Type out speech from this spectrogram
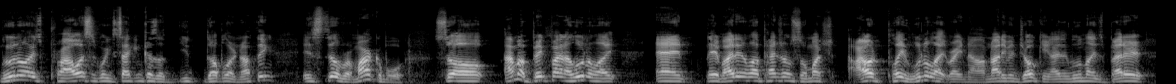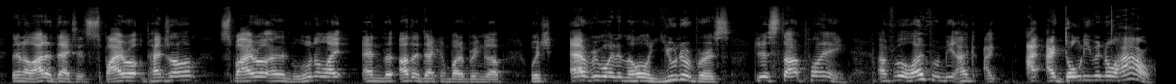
Lunali's prowess is going second because of double or nothing is still remarkable. So I'm a big fan of Lunalight. And if I didn't love Pendulum so much, I would play Lunalight right now. I'm not even joking. I think Lunalight's better than a lot of decks. It's Spiral, Pendulum, Spiral, and Lunalight, and the other deck I'm about to bring up, which everyone in the whole universe just stopped playing. And for the life of me, I, I, I don't even know how.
